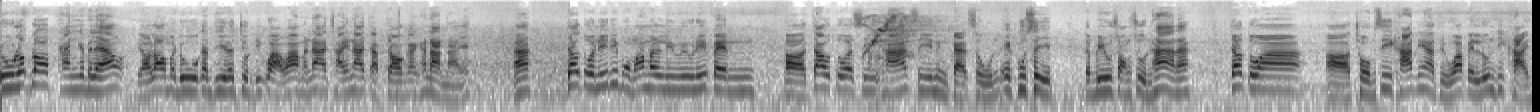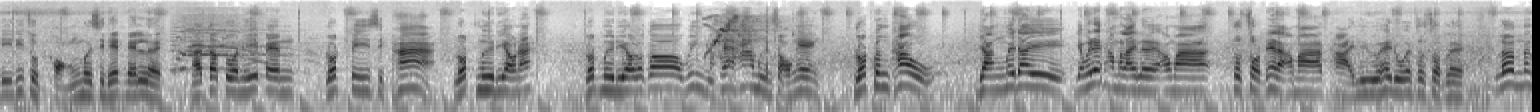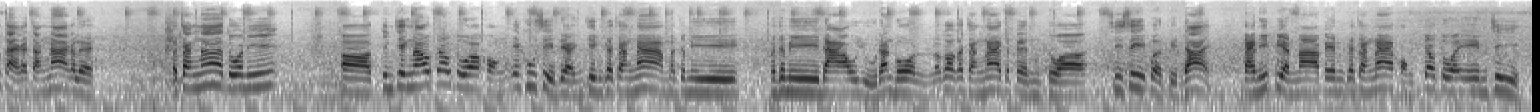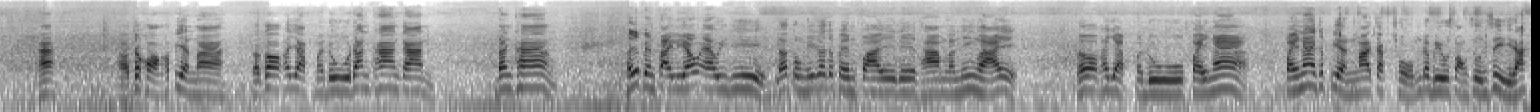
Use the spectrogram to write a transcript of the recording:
ดูรอบๆคันกันไปแล้ว เดี๋ยวเรามาดูกันทีละจุดดีกว่าว่ามันน่าใช้น่าจับจองกันขนาดไหนนะเจ้าตัวนี้ที่ผมเอามารีวิวนี้เป็นเจ้าตัว C Class C 1 8 0 Exclusive W 2 0 5นะ เจ้าตัวโฉม C Class เนี่ยถือว่าเป็นรุ่นที่ขายดีที่สุดของ Mercedes-Benz เลยนะเจ้าตัวนี้เป็นรถปี 15 รถมือเดียวนะ รถมือเดียวแล้วก็วิ่งอยู่แค่ 52,000เอง รถเพิ่งเข้า ยังไม่ได้ยังไม่ได้ทำอะไรเลย เอามาสดๆนี่แหละเอามาถ่ายรีวิวให้ดูกันสดๆเลย เริ่มตั้งแต่กระจังหน้ากันเลย กระจังหน้าตัวนี้จริงๆแล้วเจ้าตัวของ Exclusive เนี่ยจริงๆ กระจังหน้ามันจะมีมันจะมีดาวอยู่ด้านบน แล้วก็กระจังหน้าจะเป็นตัวซีซีเปิดปิดได้ แต่อันนี้เปลี่ยนมาเป็นกระจังหน้าของเจ้าตัว AMG นะเจ้าของเขาเปลี่ยนมา แล้วก็ขยับมาดูด้านข้างกัน ด้านข้าง เขาจะเป็นไฟเลี้ยว LED แล้วตรงนี้ก็จะเป็นไฟ daytime running light แล้วก็ขยับมาดูไฟหน้า ไฟหน้าจะเปลี่ยนมาจากโฉม W204 นะ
